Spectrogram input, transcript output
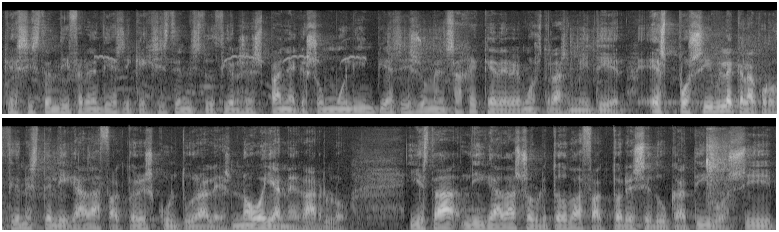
que existen diferencias y que existen instituciones en España que son muy limpias y es un mensaje que debemos transmitir. Es posible que la corrupción esté ligada a factores culturales, no voy a negarlo y está ligada sobre todo a factores educativos. Si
